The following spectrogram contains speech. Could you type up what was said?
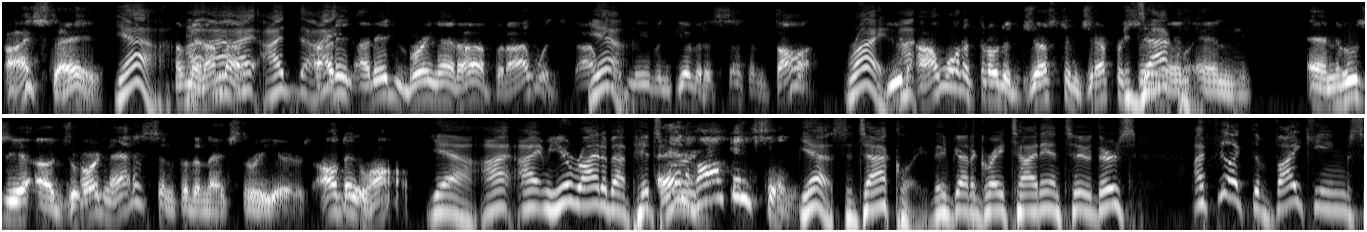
I stay. Yeah. I mean, I, am not. I, I, I, didn't. I didn't bring that up, but I would. I Yeah. wouldn't even give it a second thought. right. You, I- I, want to throw to Justin Jefferson Exactly. and, and And who's the uh, Jordan Addison for the next three years, all day long. Yeah, I, I you're right about Pittsburgh. And Hockenson. Yes, exactly. They've got a great tight end too. There's, I feel like the Vikings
